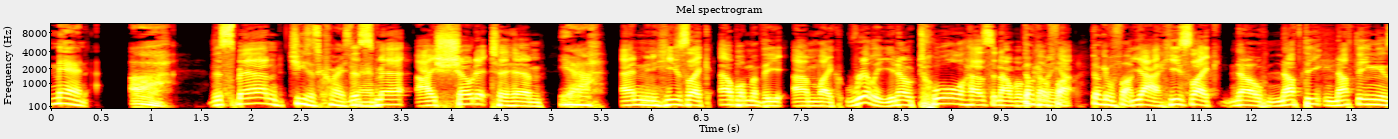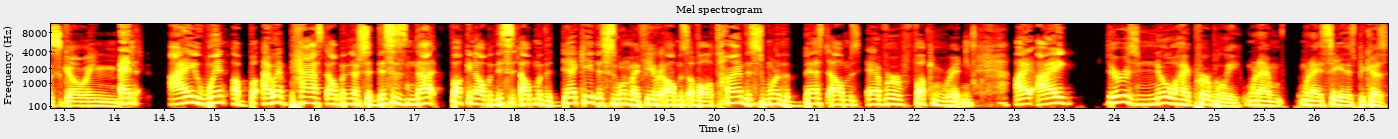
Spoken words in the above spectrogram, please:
Man, ah, this man, Jesus Christ, this man. man, I showed it to him Yeah. and he's like, album of the, I'm like, really? You know, Tool has an album Don't give a coming fuck. out. Don't give a fuck. Yeah, he's like, no, nothing, nothing is going. And I went ab- I went past album and I said, this is not fucking album. This is album of the decade. This is one of my favorite albums of all time. This is one of the best albums ever fucking written. I, I, there is no hyperbole when I'm, when I say this because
